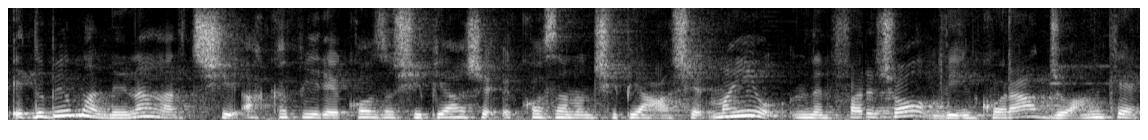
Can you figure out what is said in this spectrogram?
e dobbiamo allenarci a capire cosa ci piace e cosa non ci piace, ma io nel fare ciò vi incoraggio anche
